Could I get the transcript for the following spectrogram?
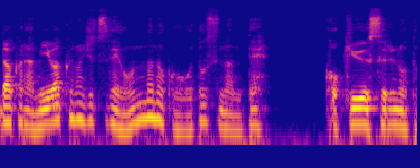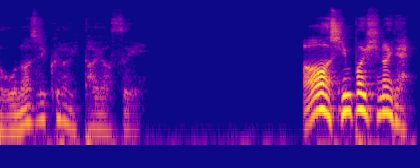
だから魅惑の術で女の子を落とすなんて、呼吸するのと同じくらいたやすい。ああ、心配しないで。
